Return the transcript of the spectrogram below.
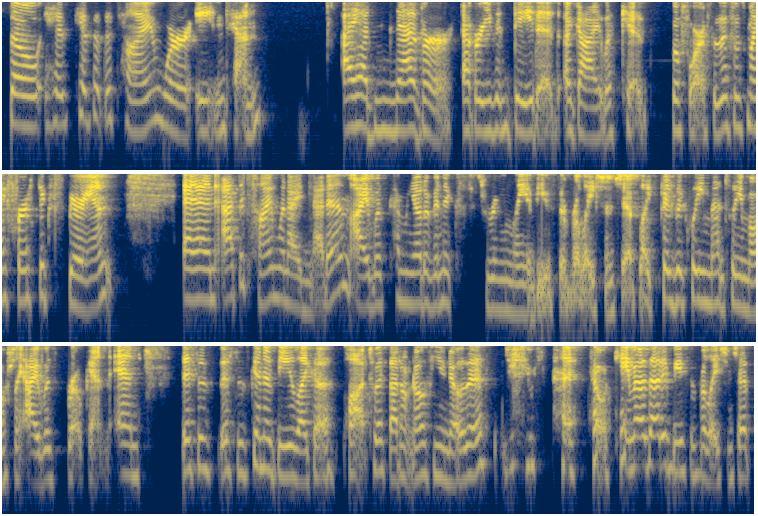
So his kids at the time were eight and ten. I had never ever even dated a guy with kids before. So this was my first experience. And at the time when I met him, I was coming out of an extremely abusive relationship, like physically, mentally, emotionally, I was broken. And this is this is going to be like a plot twist. I don't know if you know this. so came out of that abusive relationship,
